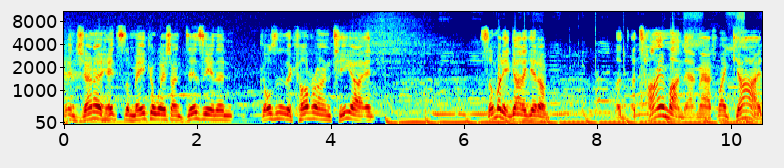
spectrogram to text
And Jenna hits the Make-A-Wish on Dizzy and then goes into the cover on Tia. And somebody got to get a, a, a time on that match. My God.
